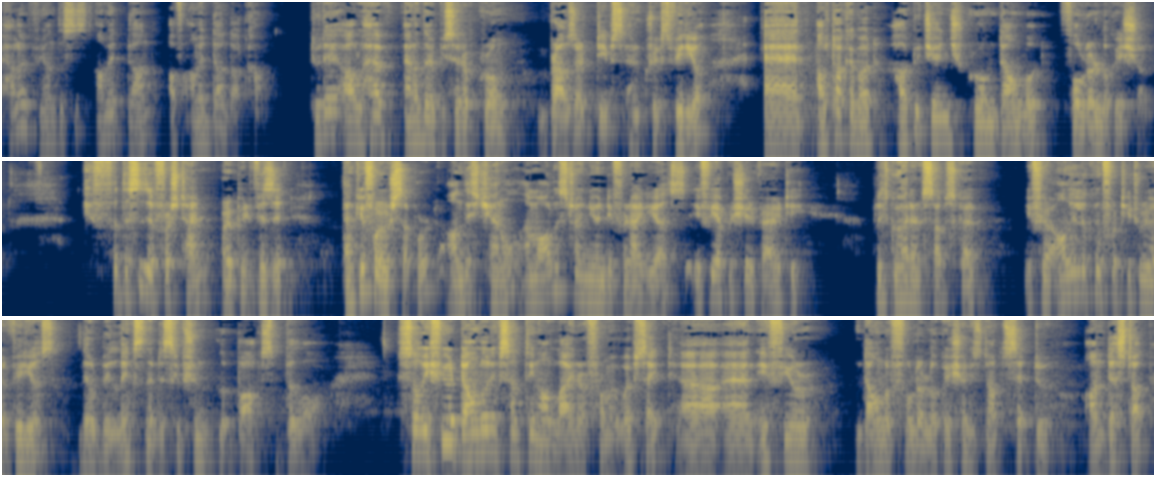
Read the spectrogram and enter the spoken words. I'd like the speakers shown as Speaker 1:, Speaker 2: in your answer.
Speaker 1: Hello everyone, this is Ahmed Dawn of AhmedDawn.com. Today I'll have another episode of Chrome browser tips and tricks video and I'll talk about how to change Chrome download folder location. If this is your first time or repeat visit, thank you for your support. On this channel, I'm always trying new and different ideas. If you appreciate variety, please go ahead and subscribe. If you're only looking for tutorial videos, there will be links in the description box below. So if you're downloading something online or from a website, uh, and if your download folder location is not set to on desktop,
